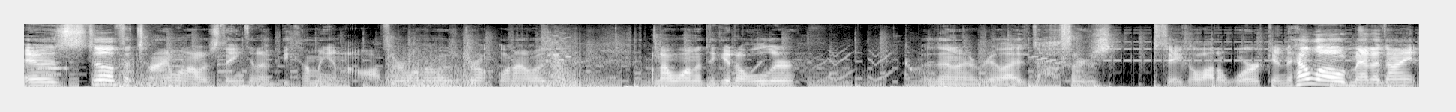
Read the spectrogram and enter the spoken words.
It was still at the time when I was thinking of becoming an author when I was drunk, when I was when I wanted to get older. But then I realized authors take a lot of work. And hello, Meta Knight.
